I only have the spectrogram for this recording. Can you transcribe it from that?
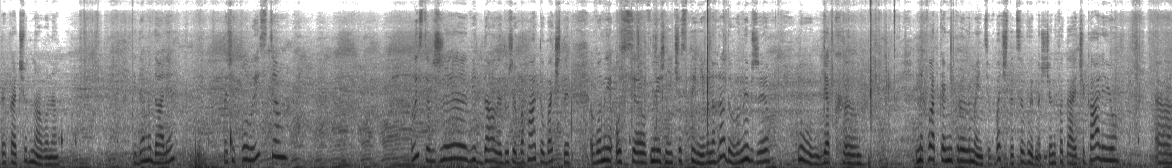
Така чудна вона. Ідемо далі. Значить, по листям. Листя вже віддали дуже багато. Бачите, вони ось е, в нижній частині винограду, вони вже, ну, як е, нехватка мікроелементів. Бачите, це видно, що не вистачає чи калію. Е,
